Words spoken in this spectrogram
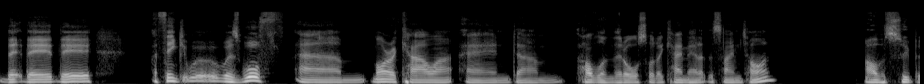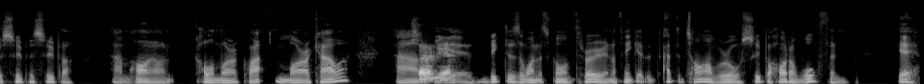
they're they they. I think it w- was Wolff, um, Morikawa, and um, Hovland that all sort of came out at the same time. I was super, super, super um, high on Collin Morikawa. Morikawa. Um, but yeah. yeah, Viktor's the one that's gone through, and I think at, at the time we're all super hot on Wolff, and yeah,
